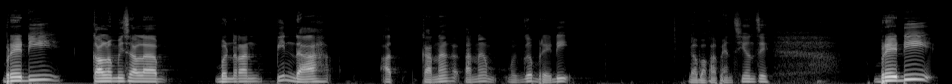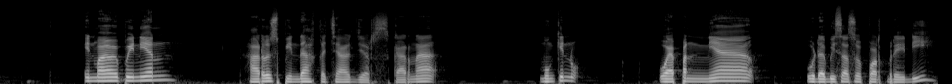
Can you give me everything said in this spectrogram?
Brady kalau misalnya beneran pindah at, karena karena menurut gue Brady nggak bakal pensiun sih. Brady in my opinion harus pindah ke Chargers karena mungkin weaponnya udah bisa support Brady.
